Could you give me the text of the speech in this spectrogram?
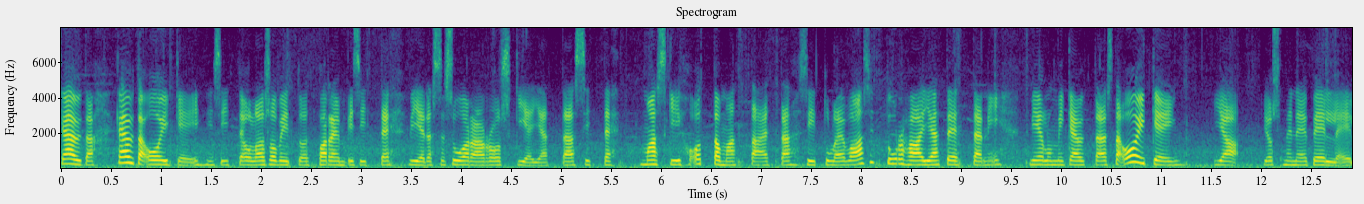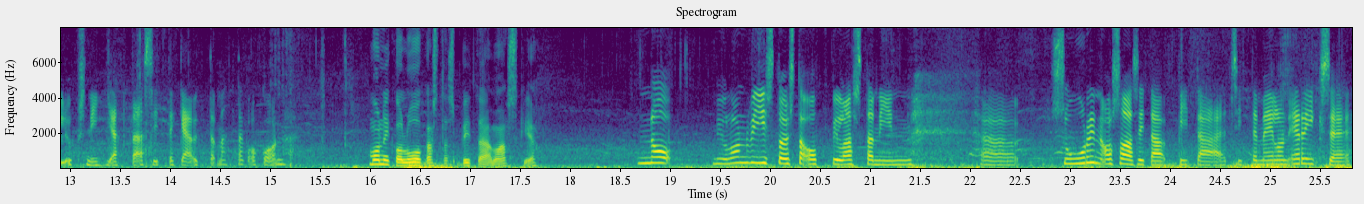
käytä, käytä oikein, niin sitten ollaan sovittu, että parempi sitten viedä se suoraan roskiin ja jättää sitten maski ottamatta, että siitä tulee vaan sitten turhaa jätettä, niin mieluummin käyttää sitä oikein ja jos menee pelleilyksi, niin jättää sitten käyttämättä kokonaan. Moniko luokasta pitää maskia? No, minulla on 15 oppilasta, niin äh, suurin osa sitä pitää. Et sitten meillä on erikseen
